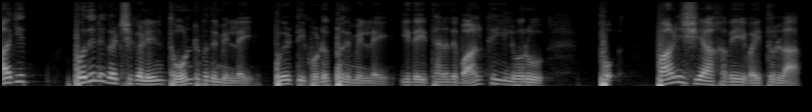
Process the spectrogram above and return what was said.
அஜித் பொது நிகழ்ச்சிகளில் தோன்றுவதுமில்லை பேட்டி கொடுப்பதுமில்லை. இதை தனது வாழ்க்கையில் ஒரு பாலிஷியாகவே வைத்துள்ளார்.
